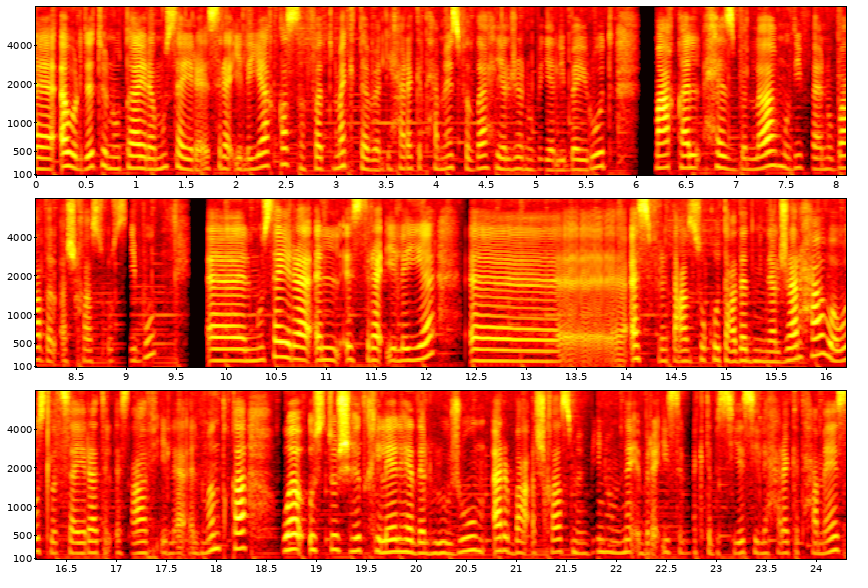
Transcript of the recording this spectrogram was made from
أوردت أنه طائرة مسيرة إسرائيلية قصفت مكتبا لحركة حماس في الضاحية الجنوبية لبيروت معقل حزب الله مضيفة أنه بعض الأشخاص أصيبوا. آه، المسيرة الإسرائيلية أسفرت عن سقوط عدد من الجرحى ووصلت سيارات الإسعاف إلى المنطقة واستشهد خلال هذا الهجوم أربع أشخاص من بينهم نائب رئيس المكتب السياسي لحركة حماس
